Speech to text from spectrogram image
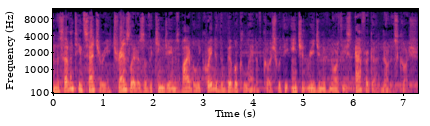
In the 17th century, translators of the King James Bible equated the biblical land of Cush with the ancient region of northeast Africa known as Cush.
